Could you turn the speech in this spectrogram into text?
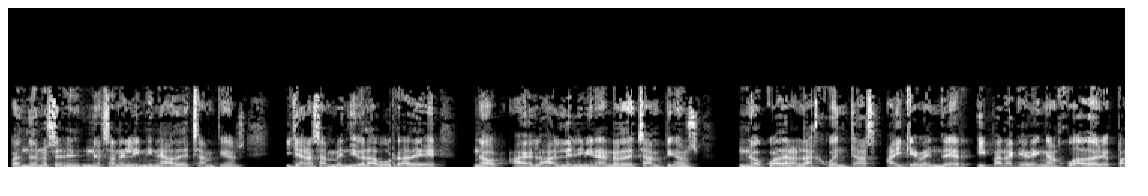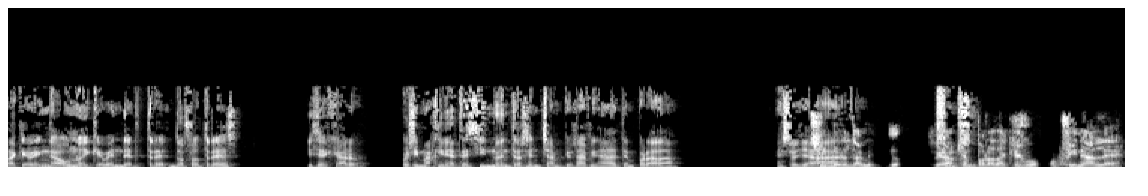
cuando nos, nos, han eliminado de Champions y ya nos han vendido la burra de, no, al, eliminarnos de Champions no cuadran las cuentas, hay que vender y para que vengan jugadores, para que venga uno hay que vender dos o tres, dices, claro, pues imagínate si no entras en Champions a final de temporada. Eso ya... Sí, pero también que las temporadas que jugamos finales,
